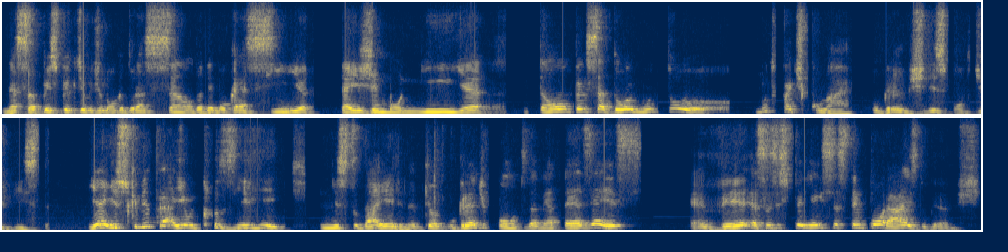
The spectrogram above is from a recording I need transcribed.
Nessa perspectiva de longa duração, da democracia, da hegemonia. Então, é um pensador muito muito particular, o Gramsci desse ponto de vista. E é isso que me atraiu, inclusive, em estudar ele, né? Porque o, grande ponto da minha tese é esse, é ver essas experiências temporais do Gramsci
